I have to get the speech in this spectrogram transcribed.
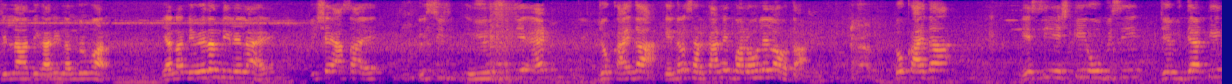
जिल्हाधिकारी नंदुरबार यांना निवेदन दिलेलं आहे. विषय असा आहे U C U C G act जो कायदा केंद्र सरकारने बनवलेला होता तो कायदा S C S T O B C जे विद्यार्थी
